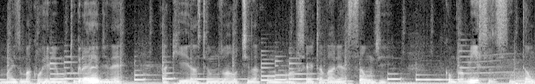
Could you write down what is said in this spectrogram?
mas uma correria muito grande, né? Aqui nós temos uma rotina com uma certa variação de compromissos, então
